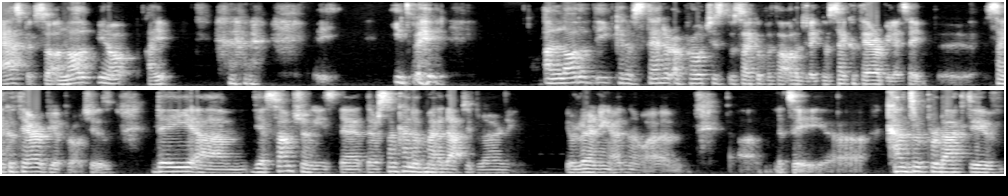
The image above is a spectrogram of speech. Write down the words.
aspect. So a lot of you know, I it's a lot of the kind of standard approaches to psychopathology, like you know, psychotherapy, let's say uh, psychotherapy approaches, they um, the assumption is that there's some kind of maladaptive learning. You're learning, I don't know, um, uh, let's say, uh, counterproductive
